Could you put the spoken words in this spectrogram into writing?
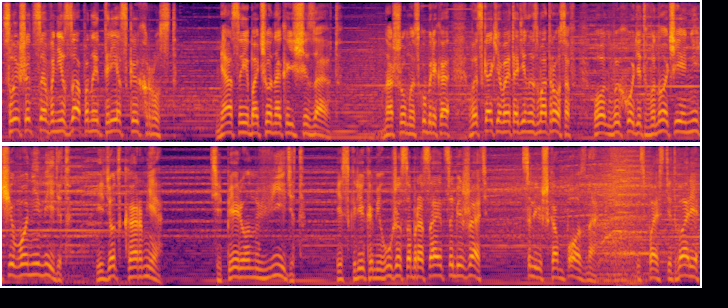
слышится внезапный треск и хруст. Мясо и бочонок исчезают. На шум из кубрика выскакивает один из матросов. Он выходит в ночь и ничего не видит. Идет к корме. Теперь он видит. И с криками ужаса бросается бежать. Слишком поздно. Из пасти твари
